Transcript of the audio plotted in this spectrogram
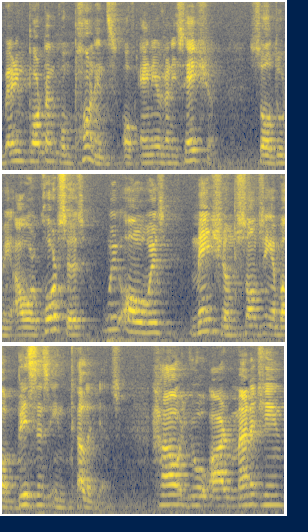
very important components of any organization. So during our courses, we always mention something about business intelligence, how you are managing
